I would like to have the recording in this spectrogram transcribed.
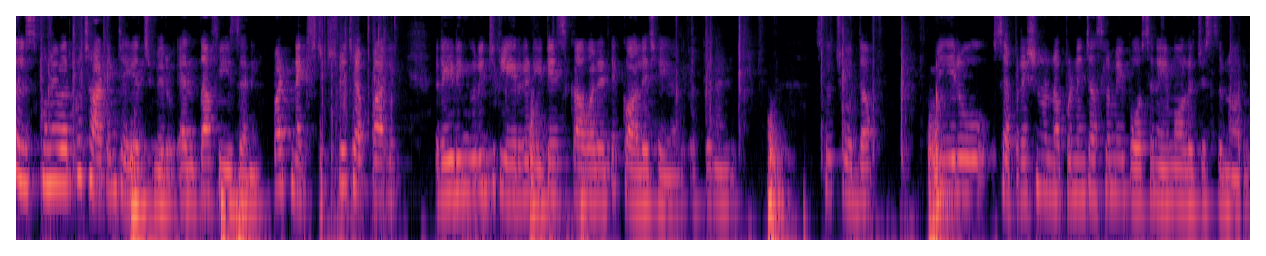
తెలుసుకునే వరకు చాటింగ్ చేయొచ్చు మీరు ఎంత ఫీజ్ అని. బట్ నెక్స్ట్ ఇష్యూ చెప్పాలి రీడింగ్ గురించి క్లియర్గా డీటెయిల్స్ కావాలంటే కాలే చేయాలి ఓకేనండి? సో చూద్దాం. మీరు సెపరేషన్ ఉన్నప్పటి నుంచి అసలు మీ పర్సన్ ఏం ఆలోచిస్తున్నారు?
